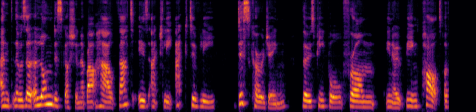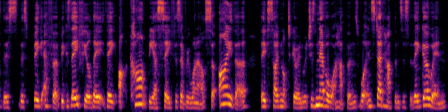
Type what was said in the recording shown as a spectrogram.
And there was a, a, long discussion about how that is actually actively discouraging those people from, you know, being part of this this big effort because they feel they they can't be as safe as everyone else. So either they decide not to go in, which is never what happens. What instead happens is that they go in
